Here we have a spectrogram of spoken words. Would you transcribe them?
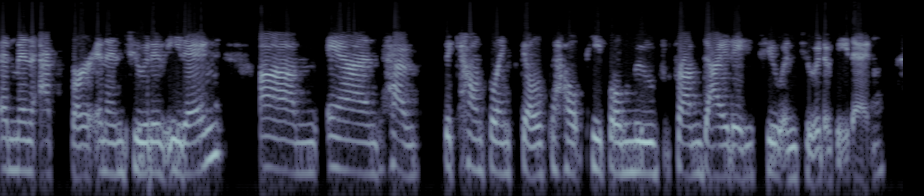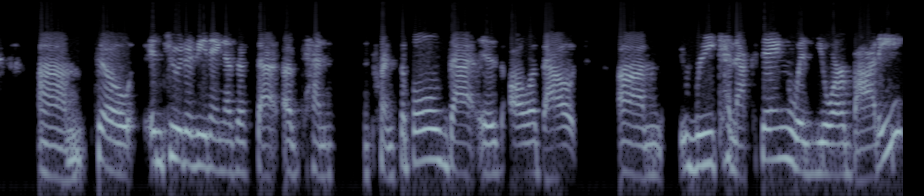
am an expert in intuitive eating um, and have the counseling skills to help people move from dieting to intuitive eating. Um, so, intuitive eating is a set of 10 principles that is all about um, reconnecting with your body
